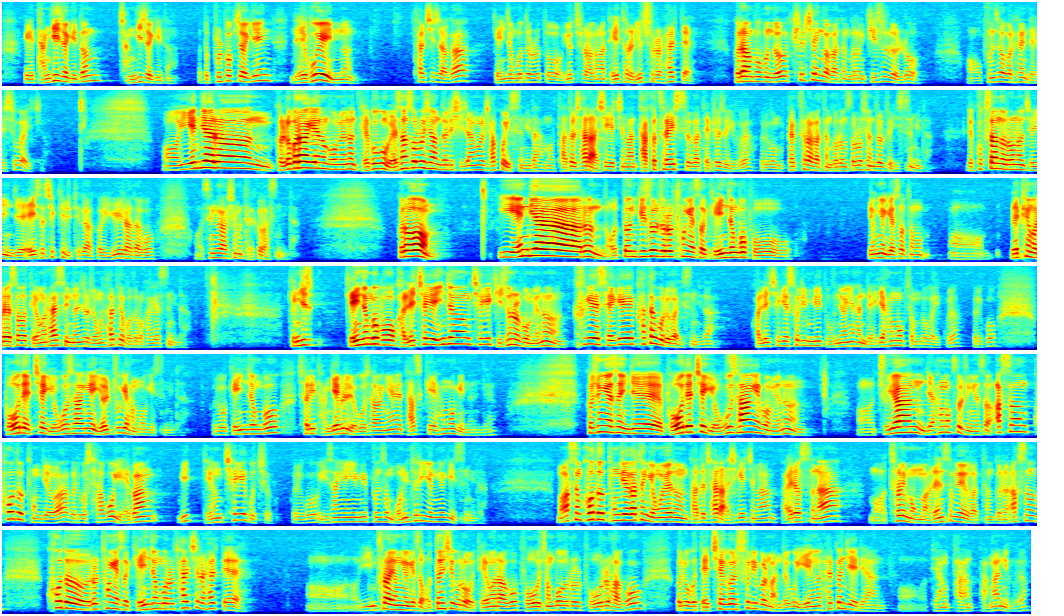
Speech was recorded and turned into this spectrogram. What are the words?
단기적이든 장기적이든 또 불법적인 내부에 있는 탈취자가 개인정보들을 또 유출하거나 데이터를 유출을 할 때 그러한 부분도 킬체인과 같은 그런 기술들로 어, 분석을 해낼 수가 있죠. 어, 이 NDR은 글로벌하게는 보면은 대부분 외산 솔루션들이 시장을 잡고 있습니다. 뭐 다들 잘 아시겠지만 다크 트레이스가 대표적이고요. 그리고 뭐 벡트라 같은 그런 솔루션들도 있습니다. 근데 국산으로는 저희 이제 에이스 시큐리티가 거의 유일하다고 어, 생각하시면 될 것 같습니다. 그럼 이 NDR은 어떤 기술들을 통해서 개인정보 보호 영역에서 좀 어, 매핑을 해서 대응을 할 수 있는지를 조금 살펴보도록 하겠습니다. 경기, 개인정보 보호 관리 체계 인정 체계 기준을 보면은 크게 세 개의 카테고리가 있습니다. 관리 체계 수립 및 운영에 한 네 개 항목 정도가 있고요. 그리고 보호 대책 요구 사항에 12개 항목이 있습니다. 그리고 개인정보 처리 단계별 요구 사항에 다섯 개의 항목이 있는데요. 그 중에서 이제 보호 대책 요구 사항에 보면은 어, 주요한 이제 항목들 중에서 악성 코드 통제와 그리고 사고 예방 및 대응 체계 구축 그리고 이상행위 및 분석 모니터링 영역이 있습니다. 뭐 악성 코드 통제 같은 경우에는 다들 잘 아시겠지만 바이러스나 뭐 트로이 목마, 랜섬웨어 같은 그런 악성 코드를 통해서 개인 정보를 탈취를 할때 어, 이 인프라 영역에서 어떤 식으로 대응을 하고 보호 정보를 보호를 하고 그리고 그 대책을 수립을 만들고 이행을 할 건지에 대한 어, 대응 방, 방안이고요.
